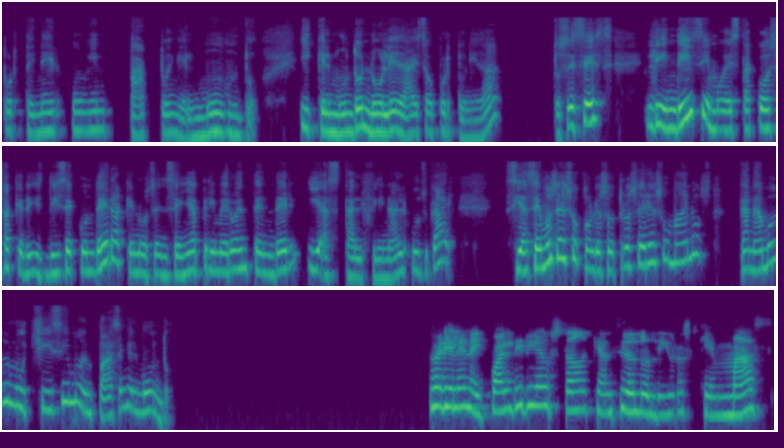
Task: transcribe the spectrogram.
por tener un impacto en el mundo y que el mundo no le da esa oportunidad. Entonces es lindísimo esta cosa que dice Kundera, que nos enseña primero a entender y hasta el final juzgar. Si hacemos eso con los otros seres humanos, ganamos muchísimo en paz en el mundo. María Elena, ¿y cuál diría usted que han sido los libros que más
